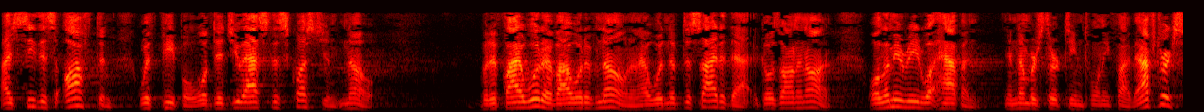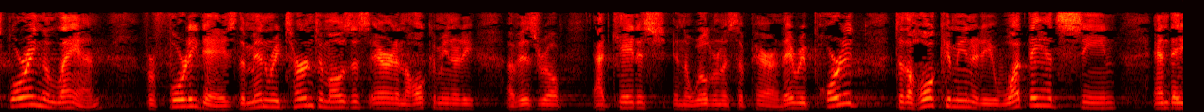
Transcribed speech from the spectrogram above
I see this often with people. Well, did you ask this question? No. But if I would have, I would have known and I wouldn't have decided that. It goes on and on. Well, let me read what happened in Numbers 13:25. After exploring the land for 40 days, the men returned to Moses, Aaron, and the whole community of Israel at Kadesh in the wilderness of Paran. They reported to the whole community what they had seen, and they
